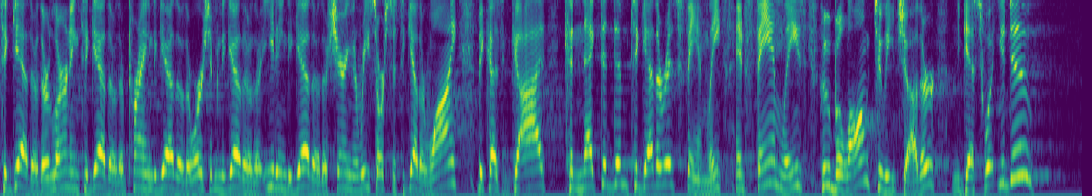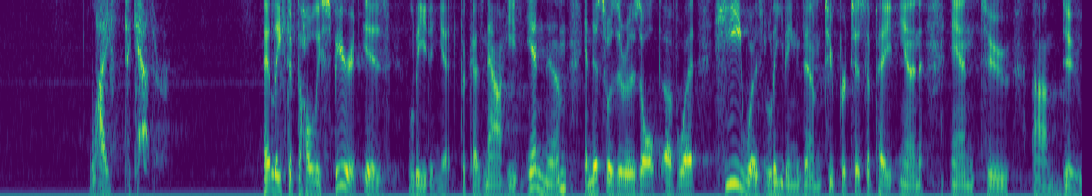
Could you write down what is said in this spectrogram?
together. They're learning together. They're praying together. They're worshiping together. They're eating together. They're sharing the resources together. Why? Because God connects connected them together as family, and families who belong to each other, guess what you do? Life together. At least if the Holy Spirit is leading it, because now He's in them, and this was a result of what He was leading them to participate in and to um, do.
